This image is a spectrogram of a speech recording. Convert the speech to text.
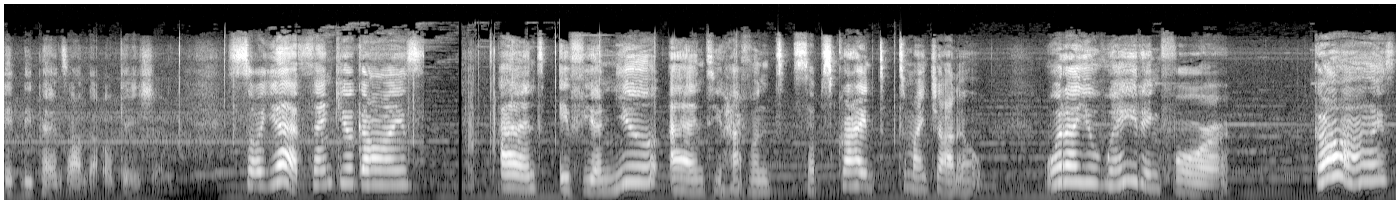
it depends on the occasion. So yeah thank you guys. And if you're new and you haven't subscribed to my channel what are you waiting for? Guys!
